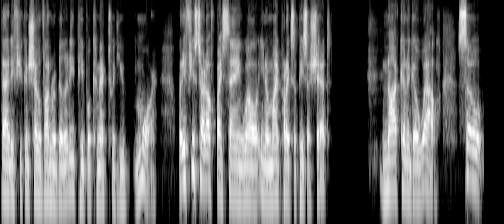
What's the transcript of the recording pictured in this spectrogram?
that if you can show vulnerability, people connect with you more. But if you start off by saying, well, you know, my product's a piece of shit, not going to go well. So,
